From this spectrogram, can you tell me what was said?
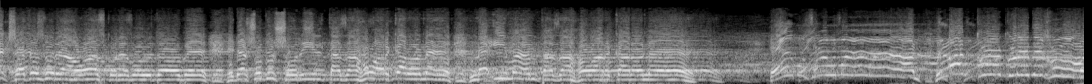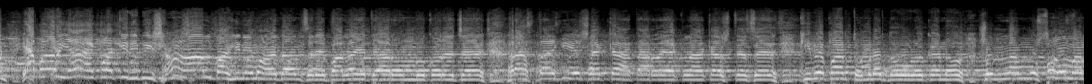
একসাথে জোরে আওয়াজ করে বলতে হবে, এটা শুধু শরীর তাজা হওয়ার কারণে না, ইমান তাজা হওয়ার কারণে। হ্যাঁ মুসলমান! লক্ষ্য করে দেখুন, এবার এক লাখের বিশাল বাহিনী ময়দান ছেড়ে পালাইতে আরম্ভ করেছে। রাস্তায় গিয়ে এক লাখ আসতেছে। কি ব্যাপার, তোমরা দৌড়ো কেন? শুনলাম মুসলমান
